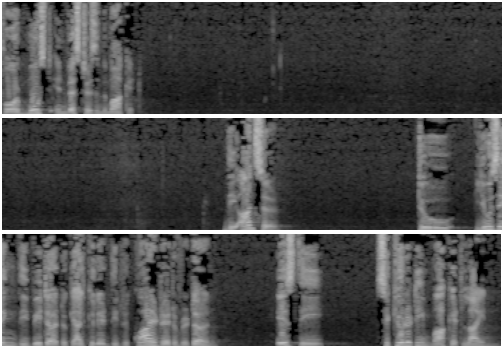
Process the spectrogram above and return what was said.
for most investors in the market. the answer to using the beta to calculate the required rate of return is the security market line.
